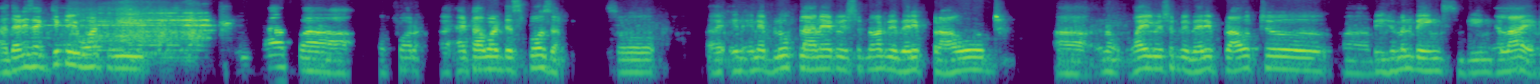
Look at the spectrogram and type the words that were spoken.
that is exactly what we have for at our disposal so uh, in, in a blue planet, we should not be very proud. Uh, you know, while we should be very proud to uh, be human beings being alive,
